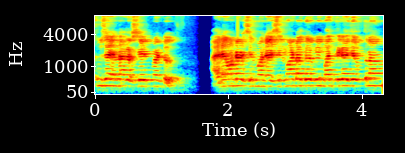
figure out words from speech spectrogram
చూసా ఇందాక స్టేట్మెంట్ ఆయన ఏమంటాడు సినిమా నేను సినిమాటోగ్రఫీ మంత్రిగా చెప్తున్నాను.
